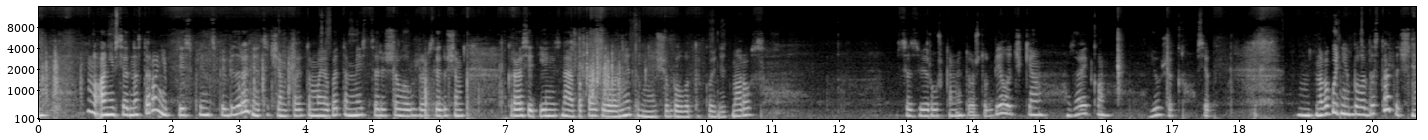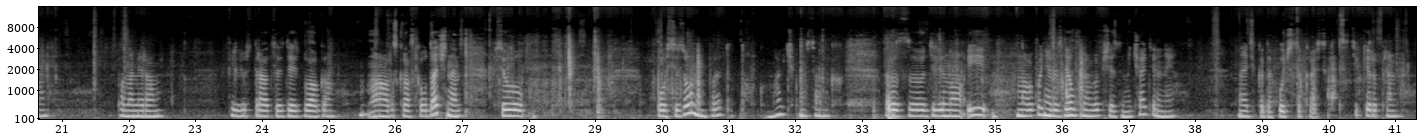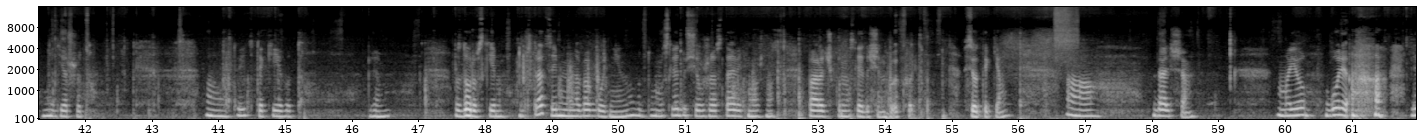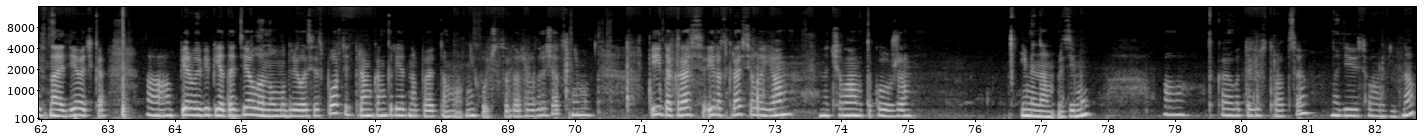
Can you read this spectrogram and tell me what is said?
Ну, они все односторонние. Здесь, в принципе, без разницы чем. Поэтому я в этом месяце решила уже в следующем красить. Я не знаю, показывала. Нет, у меня еще был вот такой Дед Мороз со зверушками. Тоже тут белочки, зайка, южик. Все. Новогодних было достаточно по номерам иллюстрация. Здесь, благо, а, раскраска удачная. Все по сезонам, поэтому мальчик на санках разделено. И новогодний раздел прям вообще замечательный. Знаете, когда хочется красить, стикеры прям не держат. Вот, видите, такие вот прям здоровские иллюстрации, именно новогодние. Ну, вот думаю, следующие уже оставить можно парочку на следующий Новый год. Все-таки. А, дальше. Мое горе, лесная девочка. А, первый вип я доделала, но умудрилась испортить прям конкретно, поэтому не хочется даже возвращаться к нему. И, докрась, и раскрасила я начала такую уже именно зиму. А, такая вот иллюстрация. Надеюсь, вам видно.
